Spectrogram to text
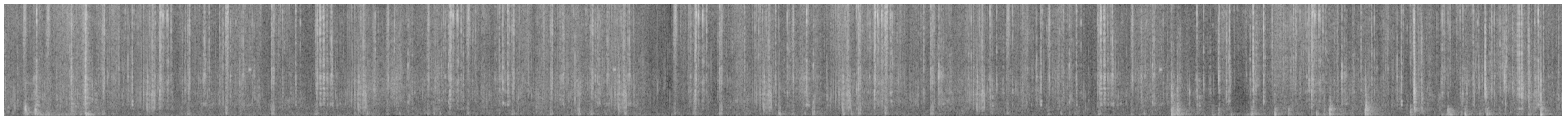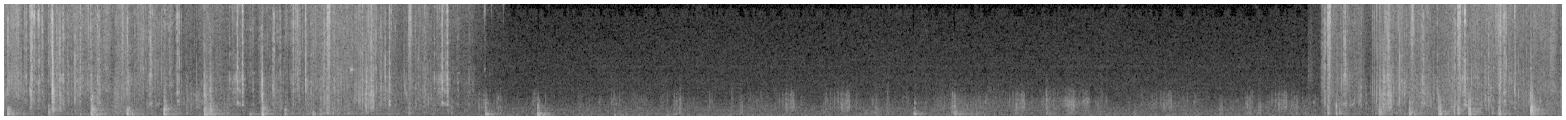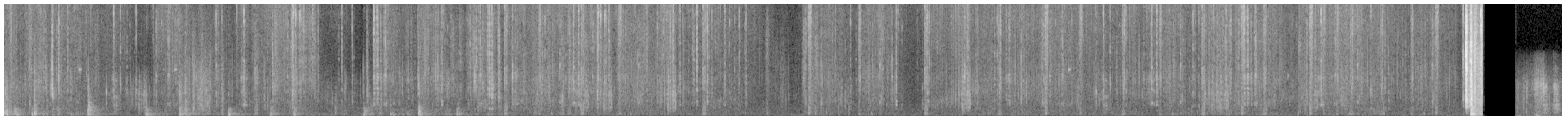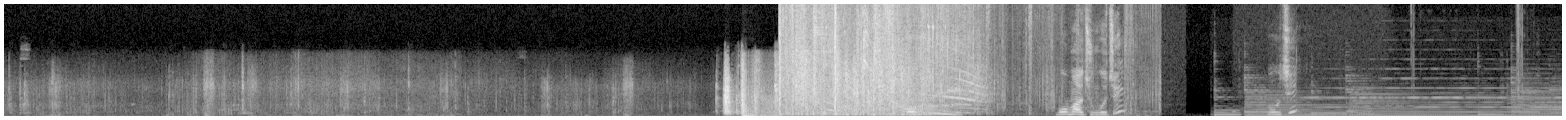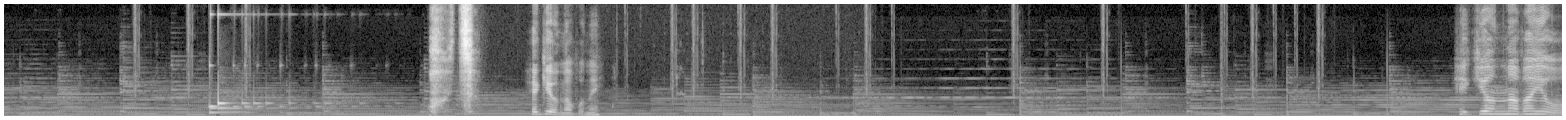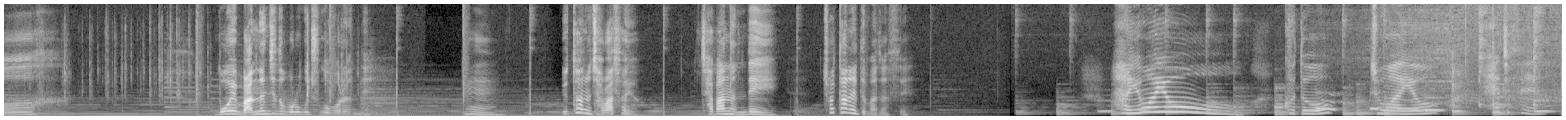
뭐 맞은 거지? 뭐지? 어, 참. 핵이었나 보네. 핵이었나 봐요. 뭐에 맞는지도 모르고 죽어버렸네. 음, 유탄은 잡았어요. 잡았는데 철탄 애들 맞았어요. 하요 하요 구독 좋아요 해주세요.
